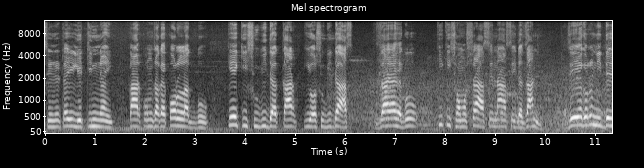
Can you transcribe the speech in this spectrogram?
স্যানিটারি লেট্রিন নাই, কার কোন জায়গায় কর লাগবো, কে কি সুবিধা, কার কি অসুবিধা আছে যায় হেগো কি কি সমস্যা আছে না আছে এটা জানি। যে এগুলো নির্দেশ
